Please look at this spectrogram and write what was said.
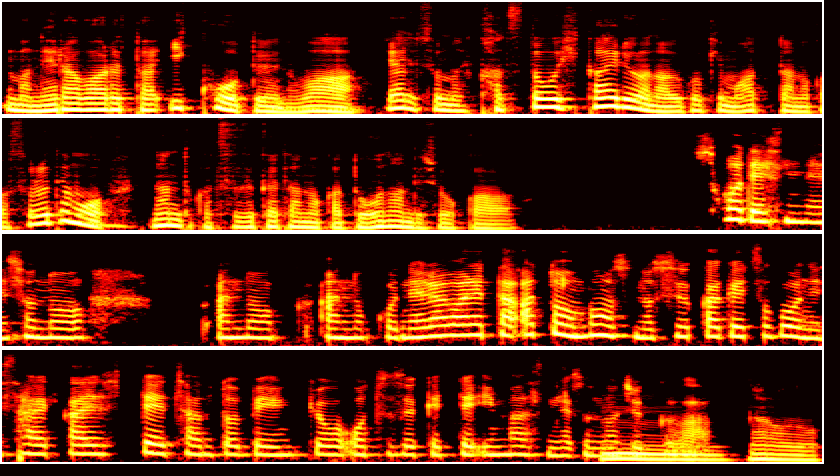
まあ狙われた以降というのはやはりその活動を控えるような動きもあったのかそれでも何とか続けたのかどうなんでしょうか？そうですね。その、あの、あの、こう狙われた後も、その数ヶ月後に再開して、ちゃんと勉強を続けていますね、その塾はう。んなるほど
